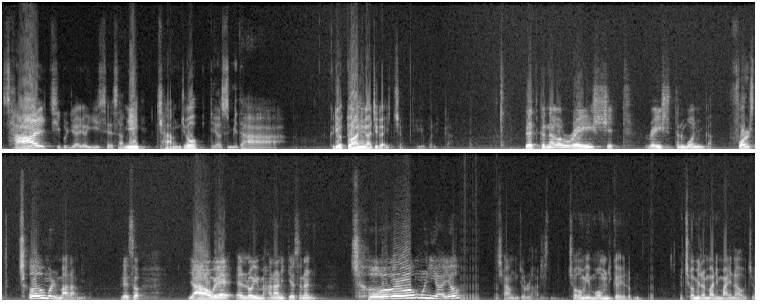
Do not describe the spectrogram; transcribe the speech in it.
살 집을 위하여 이 세상이 창조되었습니다. 그리고 또 한 가지가 있죠. 여기 보니까 벳 끝나고 레이시트 레이시트는 뭡니까? first 처음을 말합니다. 그래서 야외 엘로임 하나님께서는 처음을 위하여 창조를 하셨습니다. 처음이 뭡니까, 여러분? 처음이란 말이 많이 나오죠.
